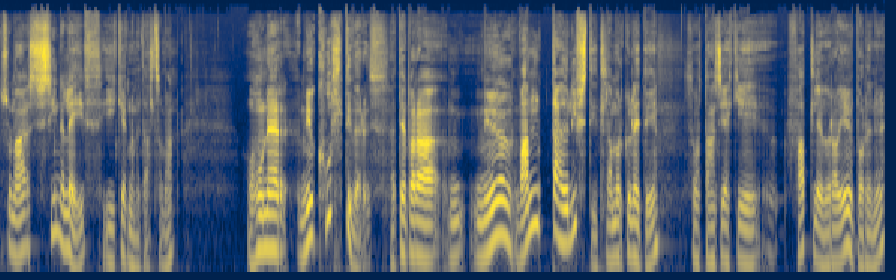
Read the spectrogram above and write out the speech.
svona sína leið í gegnum þetta allt saman og hún er mjög kultiveruð þetta er bara mjög vandaðu lífstíl að mörguleiti þótt að hans er ekki fallegur á yfirborðinu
